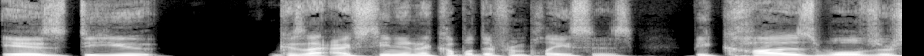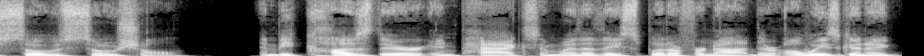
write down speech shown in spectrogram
is do you because i've seen it in a couple different places because wolves are so social and because they're in packs and whether they split off or not, they're always going to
